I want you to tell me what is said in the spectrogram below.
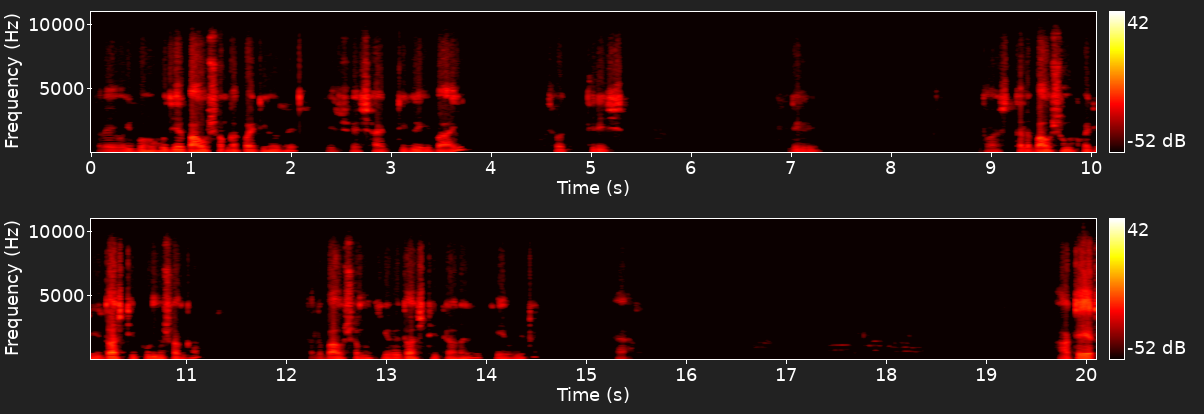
তাহলে ওই বহুভুজের বাহু সংখ্যা কয়টি হবে? তিনশো ষাট ডিগ্রি বাই ছত্রিশ ডিগ্রি। দশ, তাহলে বাহু সংখ্যা কয়টি? দশটি পূর্ণ সংখ্যা। তাহলে বাহু সংখ্যা কি হবে? দশটি, তাহলে কি হবে এটা? হ্যাঁ। আটের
